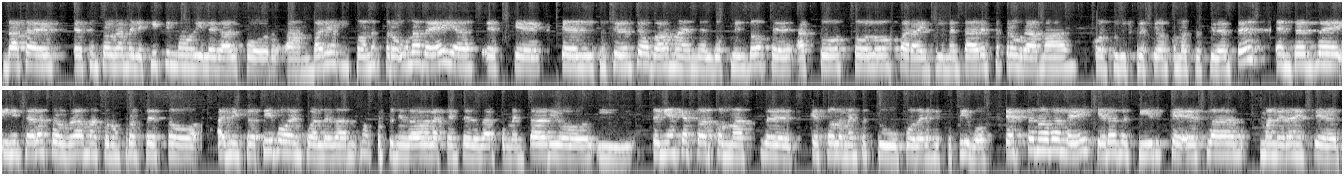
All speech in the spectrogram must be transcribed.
DACA es, es un programa legítimo y legal por um, varias razones, pero una de ellas es que el presidente Obama en el 2012 actuó solo para implementar este programa con su discreción como el presidente, en vez de iniciar el programa con un proceso administrativo en cual le dan oportunidad a la gente de dar comentarios y tenía que actuar con más de que solamente su poder ejecutivo. Esta nueva ley quiere decir que es la manera en que el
